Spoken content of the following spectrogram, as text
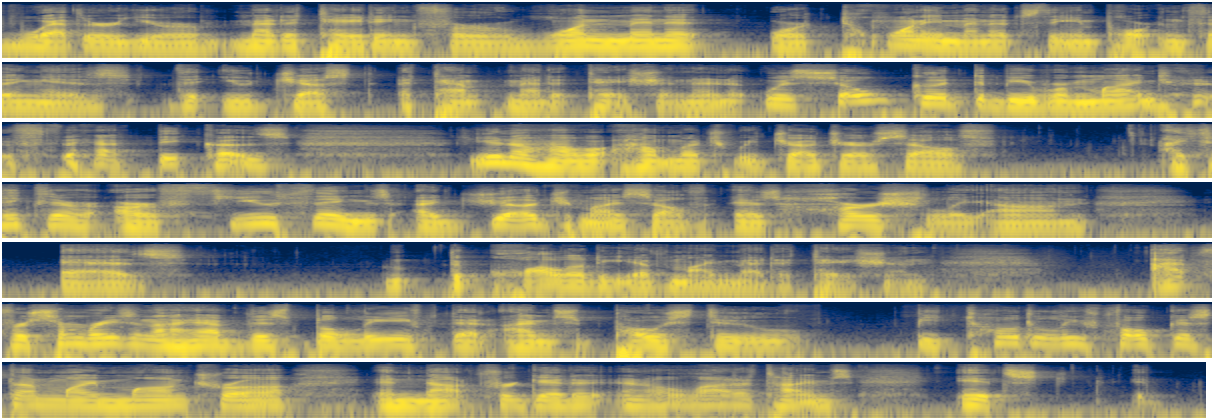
whether you're meditating for one minute or 20 minutes. The important thing is that you just attempt meditation. And it was so good to be reminded of that because you know how, how much we judge ourselves. I think there are few things I judge myself as harshly on as the quality of my meditation. I, for some reason, I have this belief that I'm supposed to be totally focused on my mantra and not forget it. And a lot of times it's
